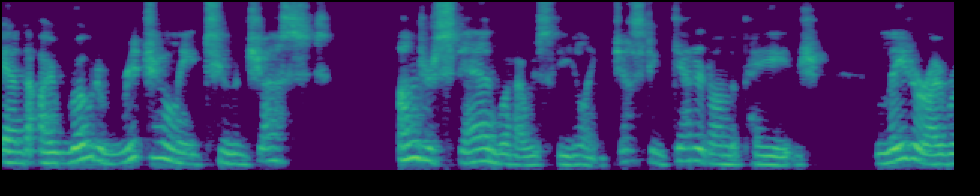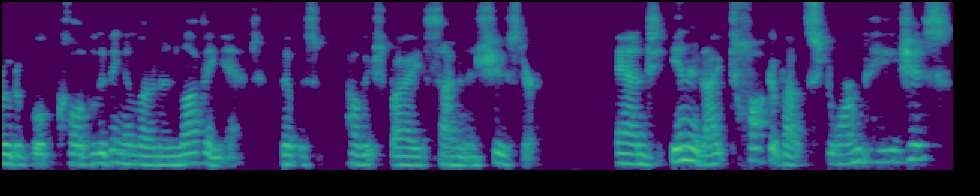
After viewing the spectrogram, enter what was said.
And I wrote originally to just understand what I was feeling, just to get it on the page. Later, I wrote a book called Living Alone and Loving It that was published by Simon and Schuster. And in it, I talk about storm pages,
